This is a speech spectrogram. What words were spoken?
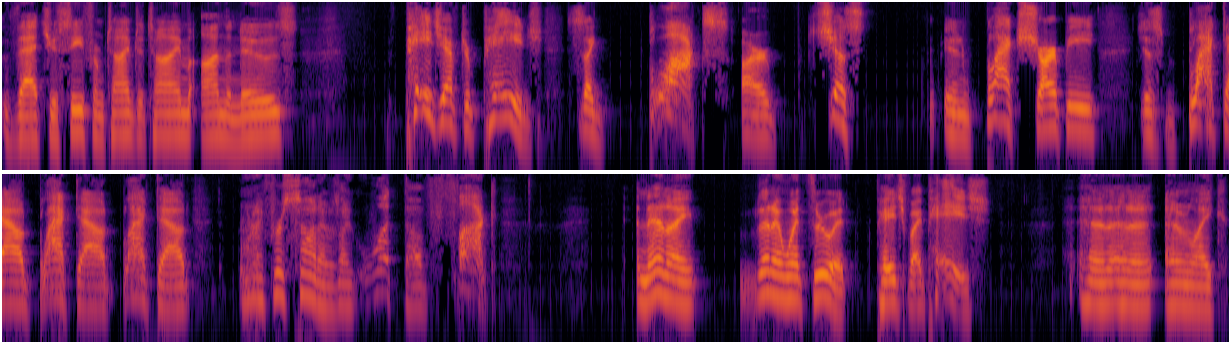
that you see from time to time on the news. Page after page, it's like blocks are just in black sharpie, just blacked out, blacked out, blacked out. When I first saw it, I was like, "What the fuck?" And then I then I went through it page by page, and and, and I'm like,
